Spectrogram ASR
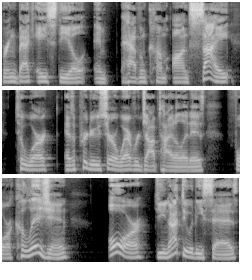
bring back Ace Steel and have him come on site to work as a producer or whatever job title it is for Collision? Or do you not do what he says,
